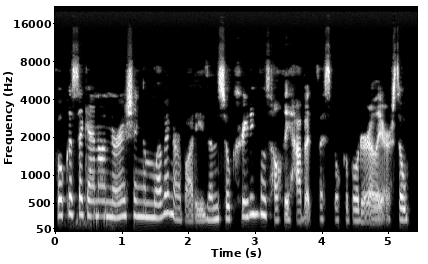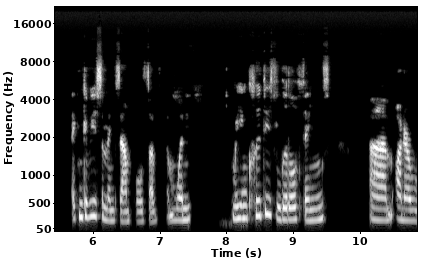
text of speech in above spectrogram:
focus again on nourishing and loving our bodies. And so creating those healthy habits I spoke about earlier. So I can give you some examples of them. When we include these little things um, on a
